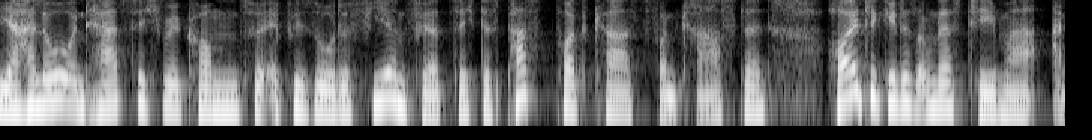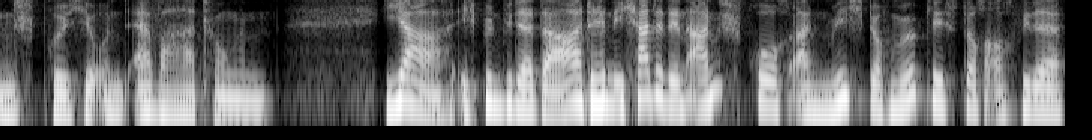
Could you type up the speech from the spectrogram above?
Ja, hallo und herzlich willkommen zur Episode 44 des Past-Podcasts von Krafteln. Heute geht es um das Thema Ansprüche und Erwartungen. Ja, ich bin wieder da, denn ich hatte den Anspruch an mich, doch möglichst doch auch wieder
